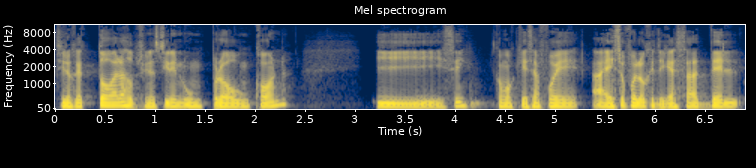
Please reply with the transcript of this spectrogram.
sino que todas las opciones tienen un pro, un con. Y sí, como que esa fue, a eso fue lo que llegué hasta del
